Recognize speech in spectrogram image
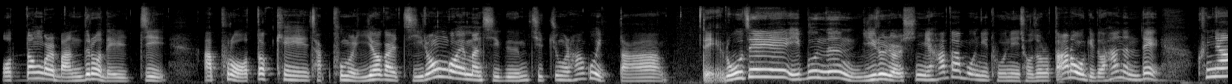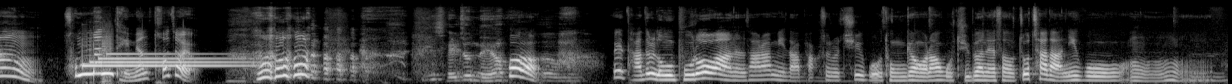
어떤 걸 만들어낼지 앞으로 어떻게 작품을 이어갈지 이런 거에만 지금 집중을 하고 있다. 네, 로제 이분은 일을 열심히 하다 보니 돈이 저절로 따라오기도 하는데 그냥 손만 대면 터져요. 이게 제일 좋네요. 어, 음. 다들 너무 부러워하는 사람이다. 박수를 치고 동경을 하고 주변에서 쫓아다니고. 음.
